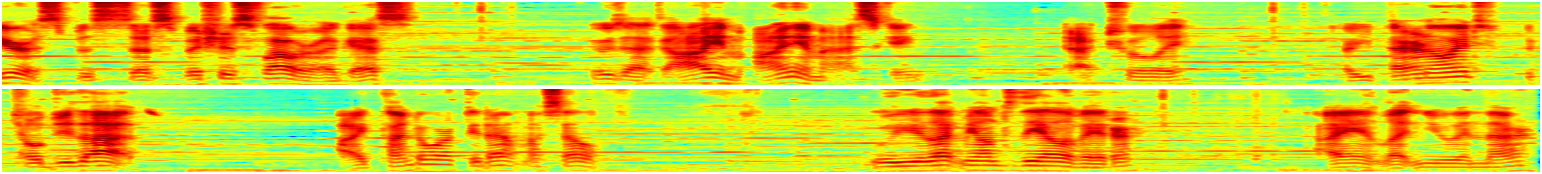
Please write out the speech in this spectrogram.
You're a suspicious flower, I guess. Who's that? I am I am asking. Actually. Are you paranoid? Who told you that? I kinda worked it out myself. Will you let me onto the elevator? I ain't letting you in there.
